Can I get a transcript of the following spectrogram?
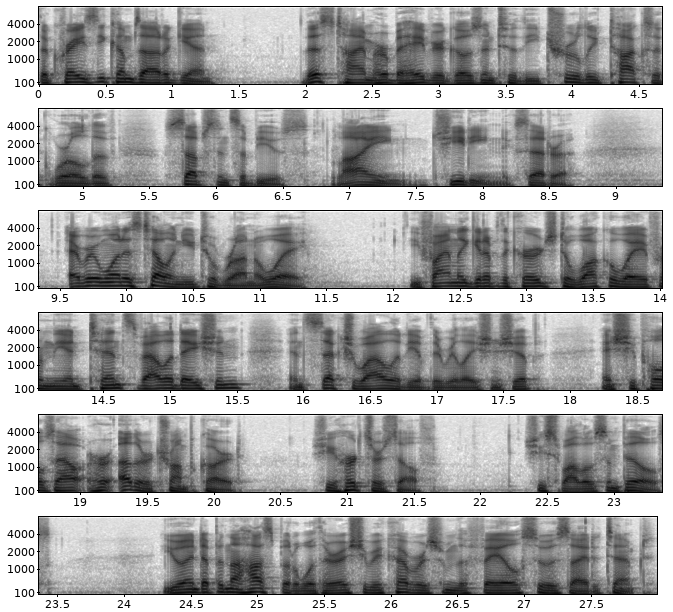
The crazy comes out again. This time, her behavior goes into the truly toxic world of substance abuse, lying, cheating, etc. Everyone is telling you to run away. You finally get up the courage to walk away from the intense validation and sexuality of the relationship, and she pulls out her other trump card. She hurts herself. She swallows some pills. You end up in the hospital with her as she recovers from the failed suicide attempt.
